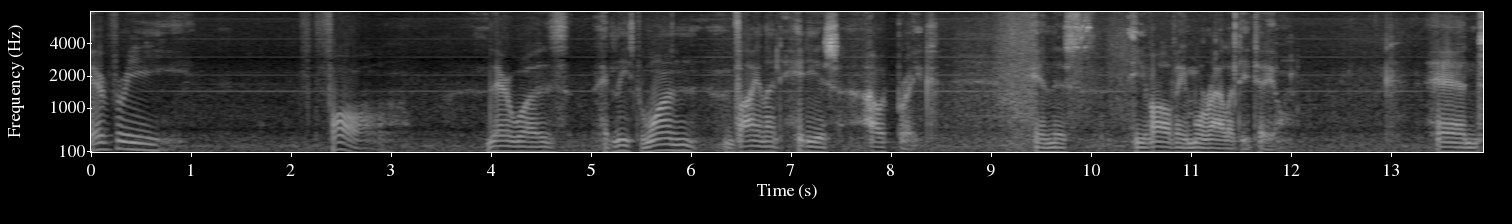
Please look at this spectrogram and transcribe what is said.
every fall there was at least one violent, hideous outbreak in this evolving morality tale. And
